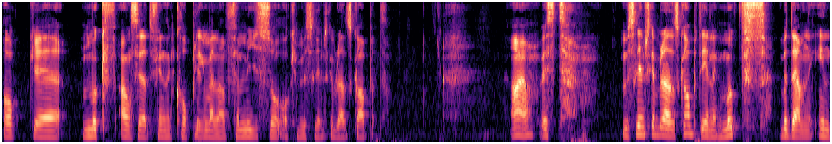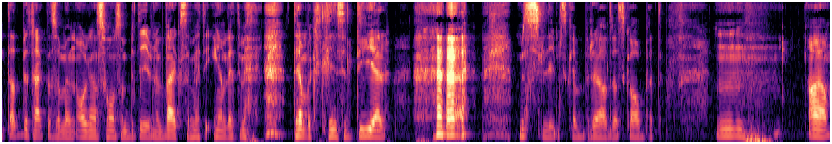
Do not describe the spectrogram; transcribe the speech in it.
Och eh, MUCF anser att det finns en koppling mellan Femyso och Muslimska brödraskapet. Ja, ja, visst. Muslimska brödraskapet är enligt MUFs bedömning inte att betrakta som en organisation som bedriver en verksamhet i enlighet med demokratins idéer. Muslimska brödraskapet. Mm. Ja, ja.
